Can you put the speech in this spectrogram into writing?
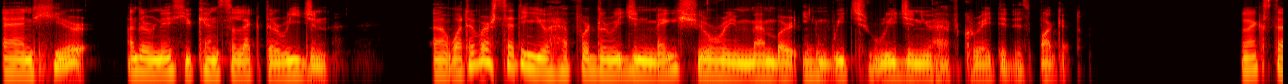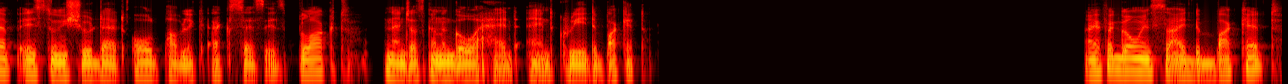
And here underneath, you can select the region. Uh, whatever setting you have for the region, make sure you remember in which region you have created this bucket. The next step is to ensure that all public access is blocked. And I'm just going to go ahead and create a bucket. Now, if I go inside the bucket,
